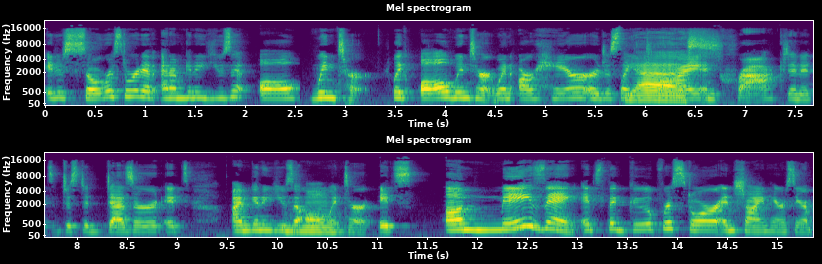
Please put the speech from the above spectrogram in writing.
It is so restorative. And I'm going to use it all winter. Like all winter when our hair are just like dry and cracked and it's just a desert. It's, I'm going to use it all Mhm. winter. It's amazing. It's the Goop Restore and Shine Hair Serum.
